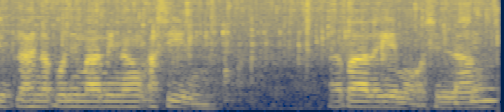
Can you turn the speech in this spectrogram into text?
Titimplahan na po ni Mami ng asin. Ano palagay mo? Asin lang? Yan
